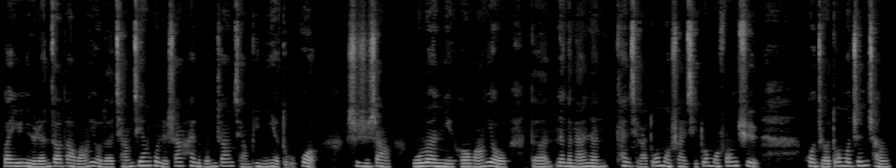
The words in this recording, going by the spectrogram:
关于女人遭到网友的强奸或者杀害的文章，想必你也读过。事实上，无论你和网友的那个男人看起来多么帅气、多么风趣，或者多么真诚，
